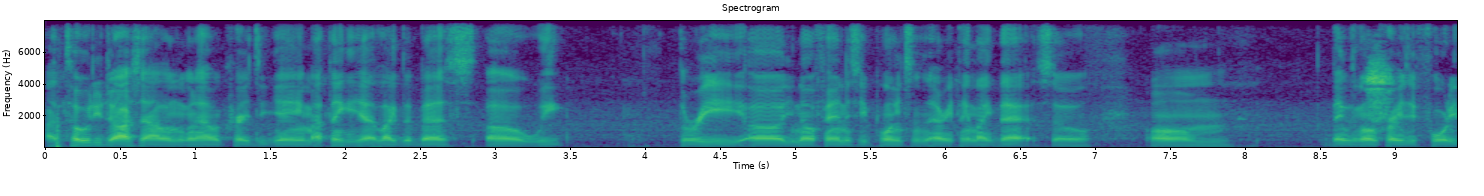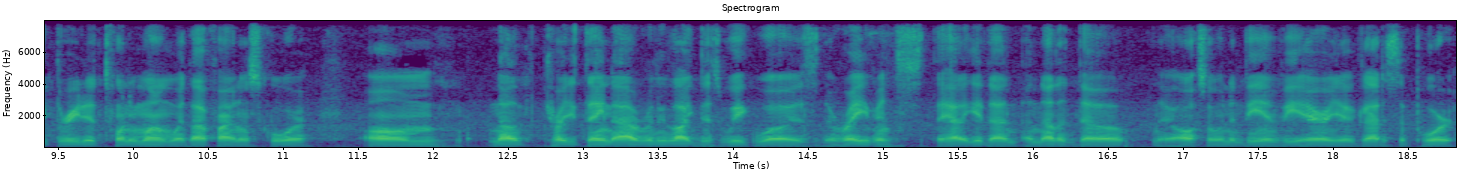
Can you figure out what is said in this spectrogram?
I told you Josh Allen was gonna have a crazy game. I think he had like the best uh week three, uh, you know, fantasy points and everything like that. So, um, they was going crazy, forty three to twenty one with our final score. Um, another crazy thing that I really liked this week was the Ravens. They had to get that another dub. They're also in the DMV area. Got to support.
